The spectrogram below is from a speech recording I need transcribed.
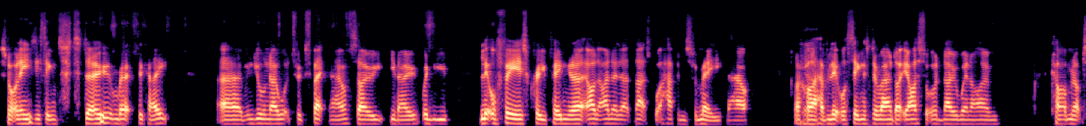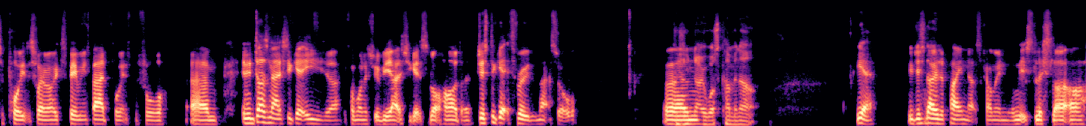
It's not an easy thing to, to do and replicate, um, and you'll know what to expect now. So you know when you little fears creep in, you know, I, I know that that's what happens for me now. Like Yeah. I have little things around. Like, yeah, I sort of know when I'm coming up to points where I experienced bad points before. Um, and it doesn't actually get easier. If I'm honest with you, it actually gets a lot harder just to get through them. That's all. Um, you know what's coming up. yeah, you just know the pain that's coming, and it's just like, oh,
